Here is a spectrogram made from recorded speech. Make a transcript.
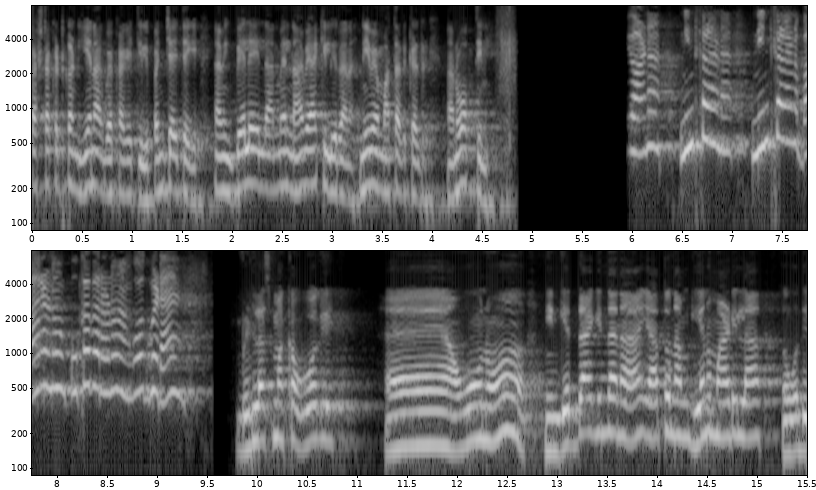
ಕಷ್ಟ ಕಟ್ಕೊಂಡು ಏನಾಗಬೇಕಾಗೈತಿ ಇಲ್ಲಿ ಪಂಚಾಯತಿಗೆ? ನಮಗೆ ಬೆಲೆ ಇಲ್ಲ ಅಂದಮೇಲೆ ನಾವೇ ಯಾಕಿಲ್ಲಿರೋಣ ನೀವೇ ಮಾತಾಡ್ಕೇಳ್ರಿ ನಾನು ಹೋಗ್ತೀನಿ. ಅಣ್ಣ ನಿಂತ್ಕೊಳ್ಳೋಣ ನಿಂತ್ಕೊಳ್ಳೋಣ ಬಾರೋಣ ಕುಕ ಬರೋಣ ಹಂಗೆ ಹೋಗ್ಬೇಡ. ಬಿಡ್ಲಸ್ಮಕ್ಕ ಹೋಗ್ಲಿ. ಅವನು ನೀನು ಗೆದ್ದಾಗಿಂದನ ಯಾತು ನಮ್ಗೇನು ಮಾಡಿಲ್ಲ. ಒಂದು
